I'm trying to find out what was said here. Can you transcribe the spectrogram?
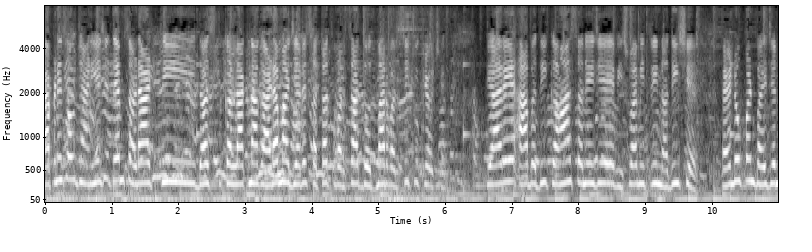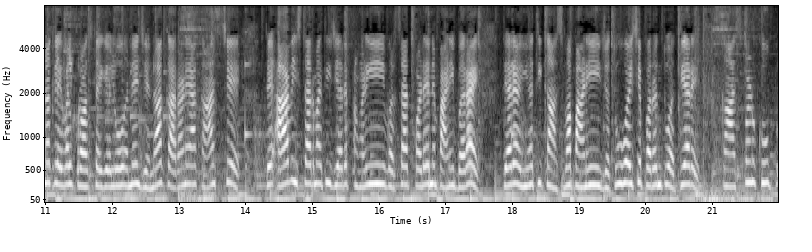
આપણે સૌ જાણીએ છીએ તેમ સાડા આઠથી દસ કલાકના ગાળામાં જ્યારે સતત વરસાદ ધોધમાર વરસી ચૂક્યો છે, ત્યારે આ બધી ઘાસ અને જે વિશ્વામિત્રી નદી છે, એનું પણ ભયજનક લેવલ ક્રોસ થઈ ગયેલું અને જેના કારણે આ ઘાસ છે, તે આ વિસ્તારમાંથી જ્યારે પાણી વરસાદ પડે ને પાણી ભરાય, ત્યારે અહીંયાથી કાંસમાં પાણી જતું હોય છે, પરંતુ અત્યારે કાંસ પણ ખૂબ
